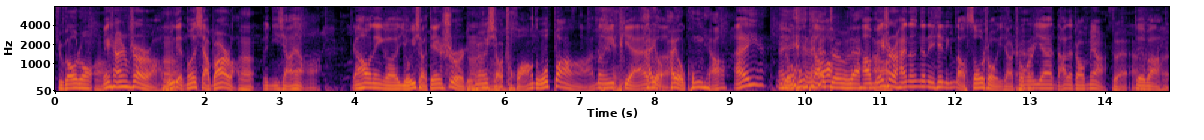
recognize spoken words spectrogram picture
去高中啊，没啥什么事儿啊，嗯五点多下班了。嗯，你想想啊，然后那个有一小电视，里面有一小床，多棒啊！弄一 PS，还有还，有空调，哎有空调 对不对啊，没事儿还能跟那些领导 social 一下，抽根烟，打打照面，对对吧嗯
